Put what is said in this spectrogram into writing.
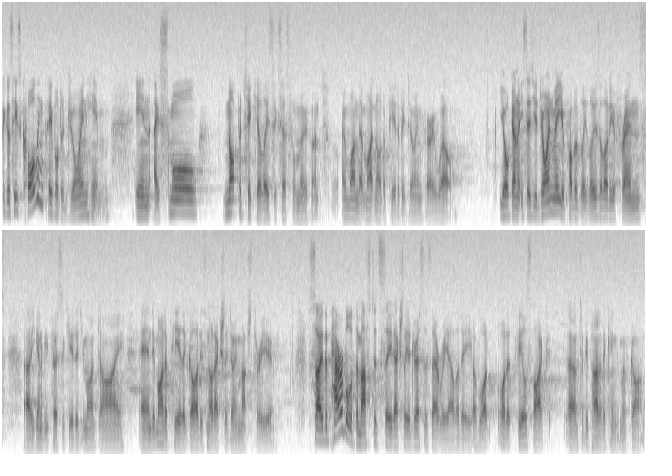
because he's calling people to join him in a small, not particularly successful movement, and one that might not appear to be doing very well. You're going he says, You join me, you'll probably lose a lot of your friends, uh, you're going to be persecuted, you might die, and it might appear that God is not actually doing much through you. So the parable of the mustard seed actually addresses that reality of what, what it feels like uh, to be part of the kingdom of God.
